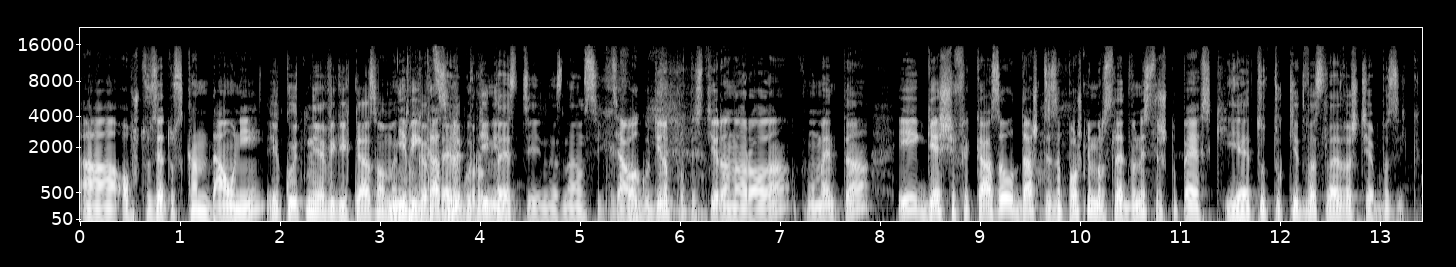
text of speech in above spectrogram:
а, общо взето скандални. И които ние ви ги казваме. Ние тук ви ги казваме цели години. протести, не знам си какво. Цяла година протестира народа в момента и Гешев е казал, да, ще започнем разследване срещу Пеевски. И ето тук идва следващия базик.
